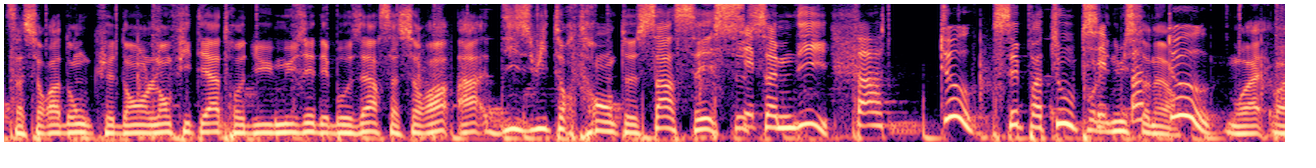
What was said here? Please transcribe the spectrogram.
Ça sera donc dans l'amphithéâtre du musée des Beaux-Arts. Ça sera à 18h30. Ça, c'est ce C'est samedi. Pas tout. C'est pas tout pour C'est les nuits pas sonores. tout. Ouais, ouais, ouais.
